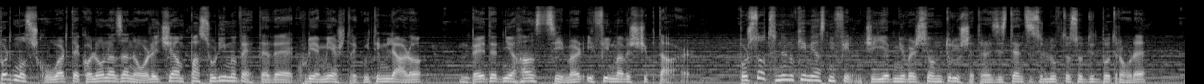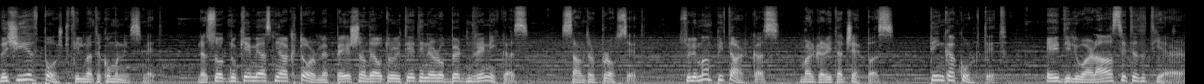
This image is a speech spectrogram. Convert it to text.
Për të mos shkuar te kolonat zanore që janë pasuri më vete dhe kryemjeshtri Kujtim Laro, mbetet një Hans Zimmer i filmave shqiptarë. Por sot ne nuk kemi asnjë film që jep një version ndryshe të rezistencës së luftës së dytë botërore dhe që i hedh poshtë filmat e komunizmit. Ne sot nuk kemi asnjë aktor me peshën dhe autoritetin e Robert Ndrenikës, Sandër Prosit, Sulejman Pitarkës, Margarita Xhepës, Tinka Kurtit, Edi Luarasit e të tjerë.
